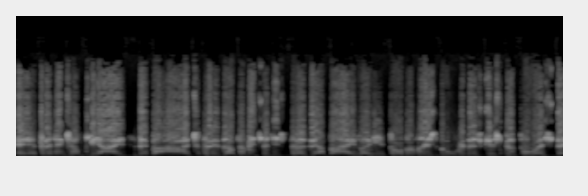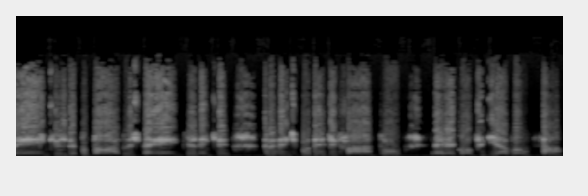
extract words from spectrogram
é, para a gente ampliar esse debate, para exatamente a gente trazer à baila aí todas as dúvidas que as pessoas têm, que os deputados têm, que a gente, para a gente poder de fato é, conseguir avançar.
